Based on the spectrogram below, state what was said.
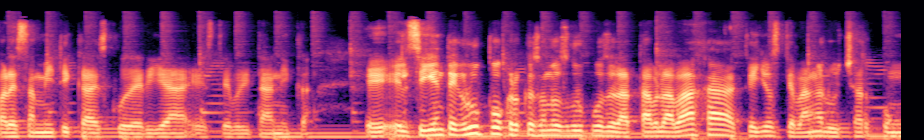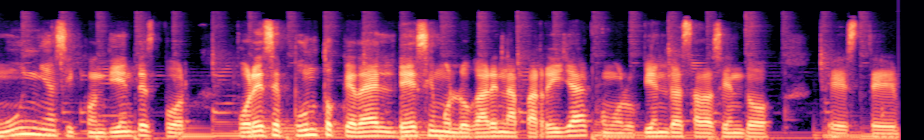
para esta mítica escudería este, británica. Eh, el siguiente grupo creo que son los grupos de la tabla baja, aquellos que van a luchar con uñas y con dientes por, por ese punto que da el décimo lugar en la parrilla, como bien lo ha estado haciendo este,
